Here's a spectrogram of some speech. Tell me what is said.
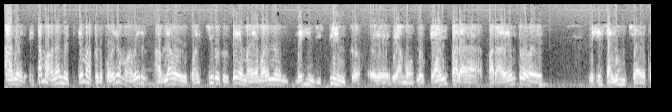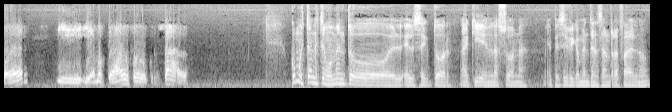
A ver, estamos hablando de este tema, pero podríamos haber hablado de cualquier otro tema, digamos, es indistinto, eh, digamos, lo que hay para, para adentro es esa lucha de poder y, hemos quedado en fuego cruzado. ¿Cómo está en este momento el, sector aquí en la zona, específicamente en San Rafael, no?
